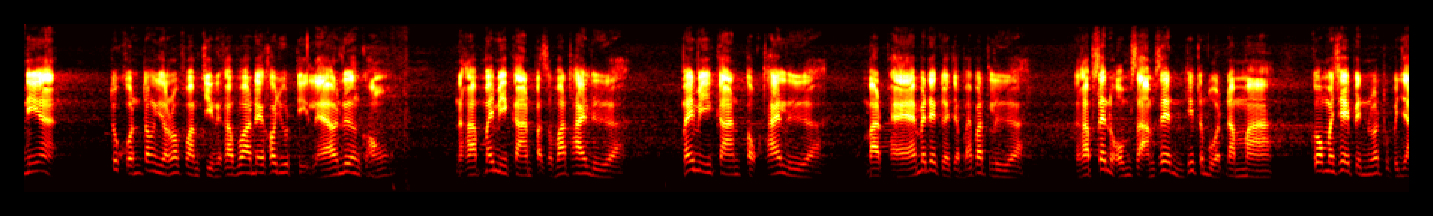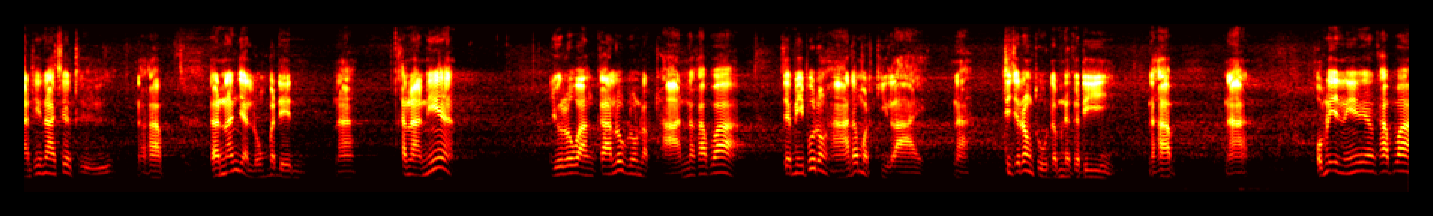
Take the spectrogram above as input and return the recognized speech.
วันนี้ทุกคนต้องยอมรับความจริงนะครับ ว่าได้ข้อยุติแล้วเรื่องของนะครับไม่มีการปัสสาวะท้ายเรือ ไม่มีการตกท้ายเรือ บาดแผลไม่ได้เกิดจากใบพัดเรือนะครับ เส้นผมสามเส้นที่ตำรวจนำมา ก็ไม่ใช่เป็นวัตถุพยานที่น่าเชื่อถือนะครับดังนั้นอย่าหลงประเด็นนะขณะนี้อยู่ระหว่างการรวบรวมหลักฐานนะครับว่าจะมีผู้ต้องหาทั้งหมดกี่รายนะที่จะต้องถูกดำเนินคดีนะครับนะผมเรียนอย่างนี้นะครับว่า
